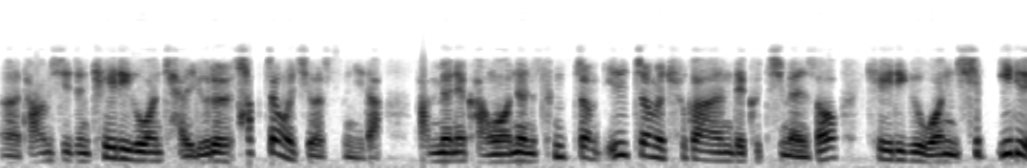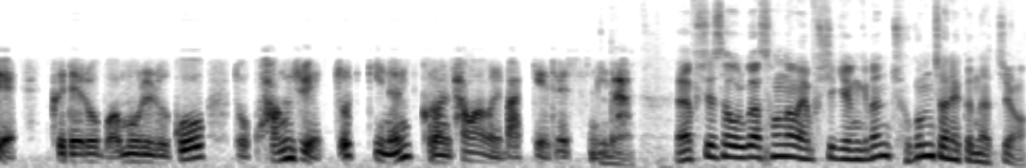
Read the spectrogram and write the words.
어, 다음 시즌 K리그1 잔류를 확정을 지었습니다. 반면에 강원은 승점 1점을 추가하는데 그치면서 K리그 1 11위에 그대로 머무르고 또 광주에 쫓기는 그런 상황을 맞게 됐습니다. 네. FC 서울과 성남 FC 경기는 조금 전에 끝났죠.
